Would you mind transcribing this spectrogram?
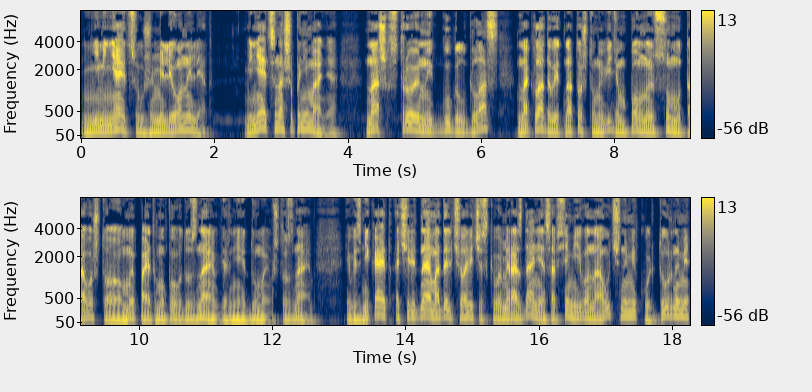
не меняются уже миллионы лет. Меняется наше понимание. Наш встроенный Google Glass накладывает на то, что мы видим, полную сумму того, что мы по этому поводу знаем, вернее, думаем, что знаем. И возникает очередная модель человеческого мироздания со всеми его научными, культурными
